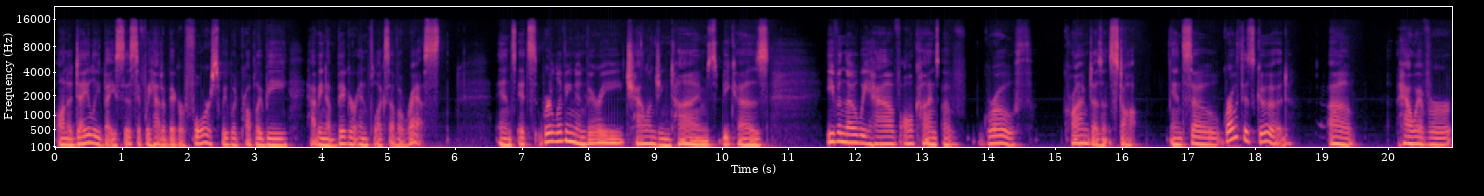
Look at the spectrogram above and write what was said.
on a daily basis. If we had a bigger force, we would probably be having a bigger influx of arrests. And it's we're living in very challenging times because even though we have all kinds of growth, crime doesn't stop. And so growth is good. Uh, however,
